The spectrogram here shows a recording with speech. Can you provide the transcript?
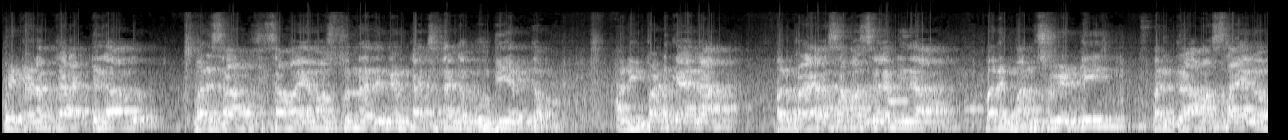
పెట్టడం కరెక్ట్ కాదు. మరి సమయం వస్తున్నది మేము ఖచ్చితంగా బుద్ధి చెప్తాం. మరి ఇప్పటికైనా మరి ప్రజా సమస్యల మీద మరి మనసు పెట్టి మరి గ్రామ స్థాయిలో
